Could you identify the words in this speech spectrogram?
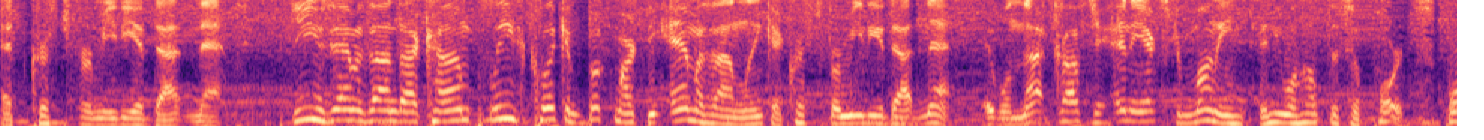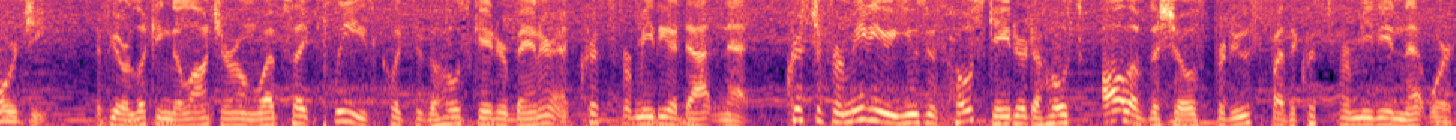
at ChristopherMedia.net. If you use Amazon.com, please click and bookmark the Amazon link at ChristopherMedia.net. It will not cost you any extra money, and you will help to support Sporgy. If you are looking to launch your own website, please click through the HostGator banner at ChristopherMedia.net. Christopher Media uses HostGator to host all of the shows produced by the Christopher Media Network.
